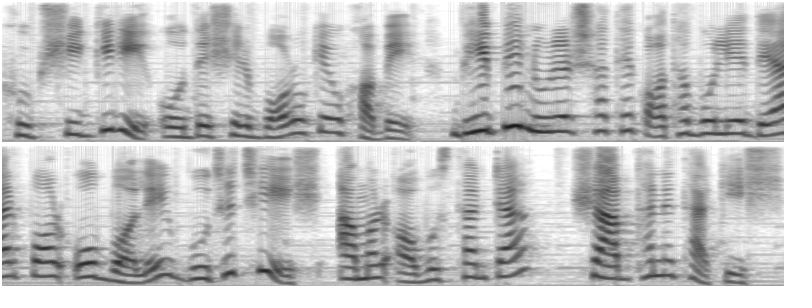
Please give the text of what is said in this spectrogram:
খুব শিগগিরই ও দেশের বড় কেউ হবে। ভিপি নূরের সাথে কথা বলিয়ে দেওয়ার পর ও বলে, বুঝেছিস আমার অবস্থানটা? সাবধানে থাকিস।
